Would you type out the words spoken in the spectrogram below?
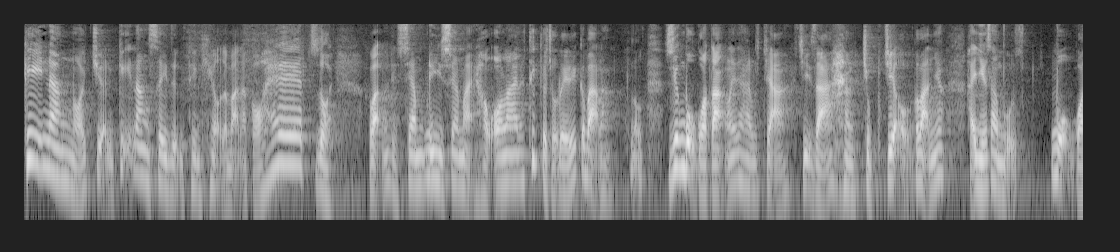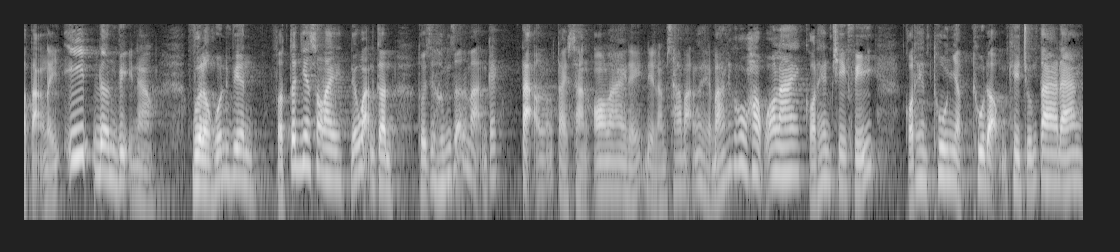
kỹ năng nói chuyện, kỹ năng xây dựng thương hiệu là bạn đã có hết rồi các bạn có thể xem đi xem lại học online thích ở chỗ đấy đấy các bạn ạ. Riêng bộ quà tặng đấy hàng trả trị giá hàng chục triệu các bạn nhé. Hãy nhớ rằng bộ bộ quà tặng đấy ít đơn vị nào vừa là huấn luyện viên và tất nhiên sau này nếu bạn cần tôi sẽ hướng dẫn bạn cách tạo những tài sản online đấy để làm sao bạn có thể bán các học online có thêm chi phí có thêm thu nhập thụ động khi chúng ta đang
